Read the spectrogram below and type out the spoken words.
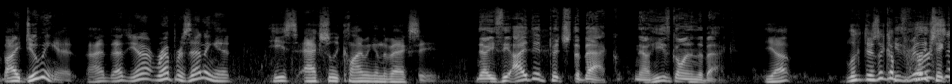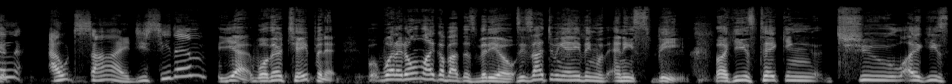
by doing it. I, that, you're not representing it. He's actually climbing in the back seat. now you see, I did pitch the back. Now he's going in the back. Yep. Look, there's like a He's really person taking- outside. Do you see them? Yeah, well, they're taping it. But what I don't like about this video is he's not doing anything with any speed. Like he's taking two, like he's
